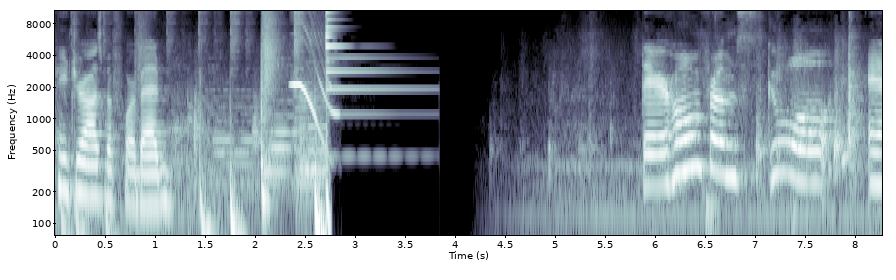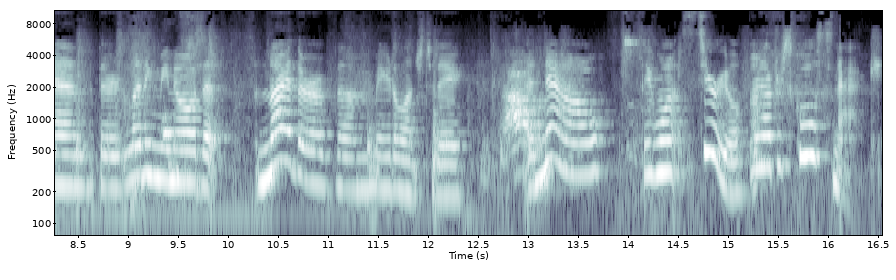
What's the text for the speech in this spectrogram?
He draws before bed. They're home from school and they're letting me know that neither of them made a lunch today. And now they want cereal for an after school snack.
